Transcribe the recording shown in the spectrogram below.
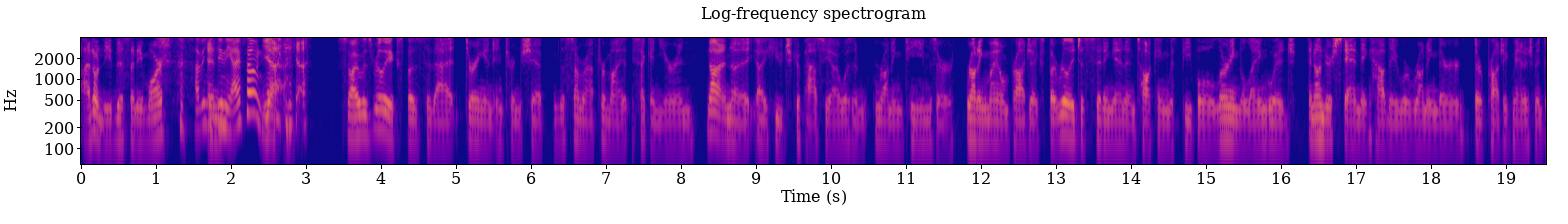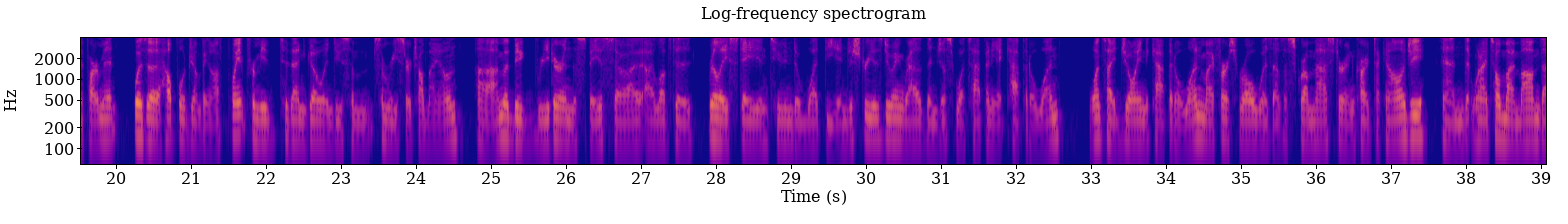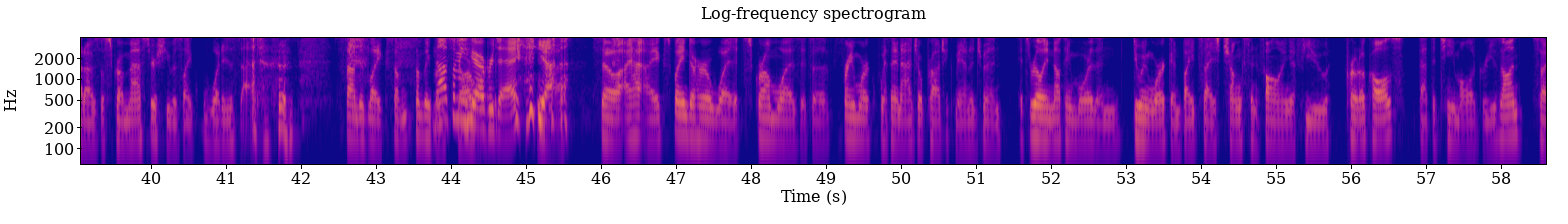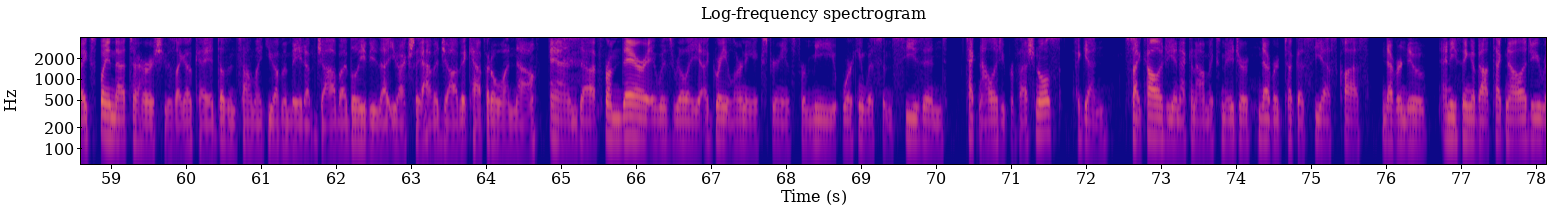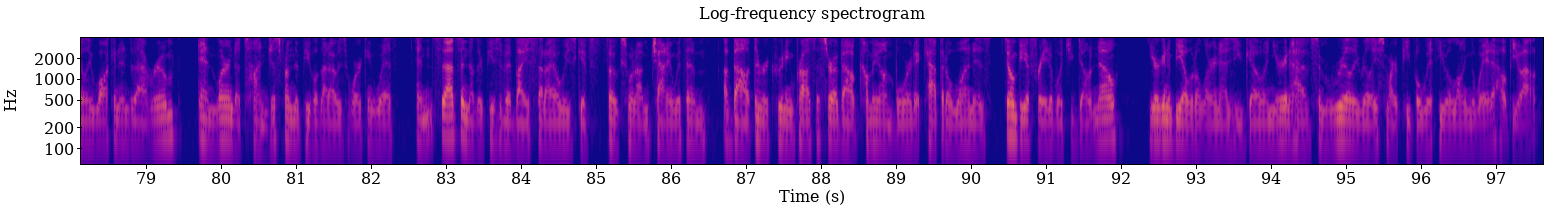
I, don't need this anymore. Haven't you and, seen the iPhone? Yeah. yeah. So I was really exposed to that during an internship the summer after my second year, and not in a, a, huge capacity. I wasn't running teams or running my own projects, but really just sitting in and talking with people, learning the language, and understanding how they were running their their project management department was a helpful jumping off point for me to then go and do some some research on my own. Uh, I'm a big reader in the space, so I, I love to really stay in tune to what the industry is doing rather than just what's happening at Capital One once I joined Capital One, my first role was as a Scrum Master in card technology. And when I told my mom that I was a Scrum Master, she was like, "What is that?" Sounded like some something from not Star something you hear every day. yeah. So I, I explained to her what Scrum was. It's a framework within Agile project management. It's really nothing more than doing work in bite sized chunks and following a few protocols that the team all agrees on. So I explained that to her. She was like, okay, it doesn't sound like you have a made up job. I believe you that you actually have a job at Capital One now. And uh, from there, it was really a great learning experience for me working with some seasoned technology professionals. Again, psychology and economics major, never took a CS class, never knew anything about technology, really walking into that room and learned a ton just from the people that I was working with. And so that's another piece of advice that I always give folks when I'm chatting with them about the recruiting process or about coming on board at Capital One is don't be afraid of what you don't know. You're going to be able to learn as you go and you're going to have some really really smart people with you along the way to help you out.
